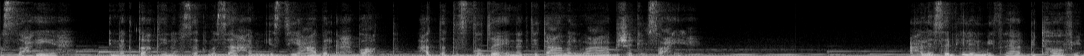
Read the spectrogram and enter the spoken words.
الصحيح إنك تعطي نفسك مساحة من استيعاب الإحباط حتى تستطيع أنك تتعامل معه بشكل صحيح. على سبيل المثال بيتهوفن.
